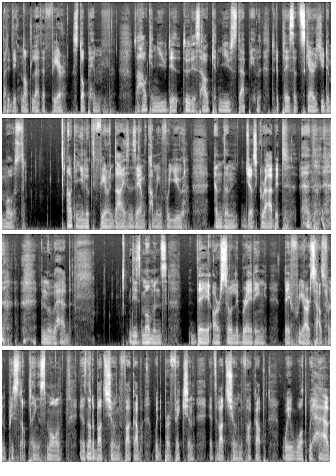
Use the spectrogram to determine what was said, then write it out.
but he did not let the fear stop him. So how can you do this? How can you step into the place that scares you the most? How can you look fear in the eyes and say i'm coming for you and then just grab it and and move ahead? These moments they are so liberating. They free ourselves from the prison of playing small. It's not about showing the fuck up with perfection. It's about showing the fuck up with what we have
